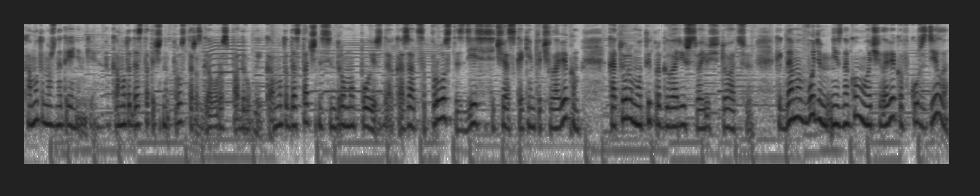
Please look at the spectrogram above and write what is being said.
Кому-то нужны тренинги, кому-то достаточно просто разговора с подругой, кому-то достаточно синдрома поезда, оказаться просто здесь и сейчас с каким-то человеком, которому ты проговоришь свою ситуацию. Когда мы вводим незнакомого человека в курс дела,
